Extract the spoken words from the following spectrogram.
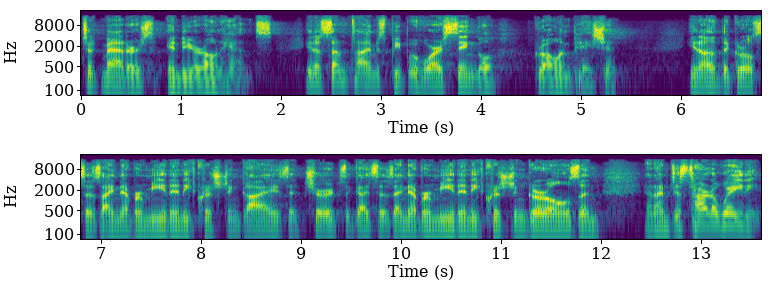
took matters into your own hands. You know, sometimes people who are single grow impatient. You know, the girl says, I never meet any Christian guys at church. The guy says, I never meet any Christian girls, and, and I'm just tired of waiting.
